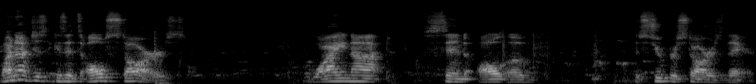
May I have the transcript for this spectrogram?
why not just because it's all stars? Why not send all of the superstars there,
